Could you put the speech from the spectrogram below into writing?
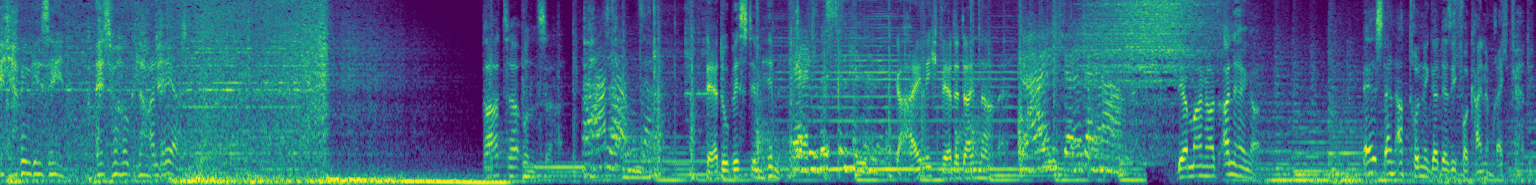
Ich habe ihn gesehen. Es war unglaublich. Andreas. Vater unser, Vater unser, der du bist im Himmel. der du bist im Himmel, Geheiligt werde dein Name. geheiligt werde dein Name. Der Mann hat Anhänger. Er ist ein Abtrünniger, der sich vor keinem rechtfertigt.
